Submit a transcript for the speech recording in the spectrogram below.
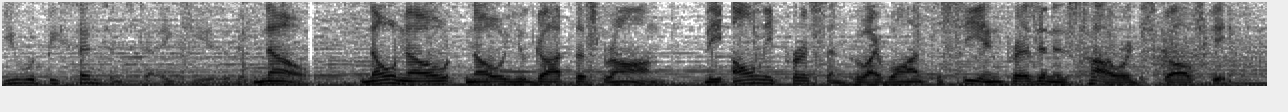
you would be sentenced to eight years of imprisonment. No, no, no, no, you got this wrong. The only person who I want to see in prison is Howard Skolsky.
